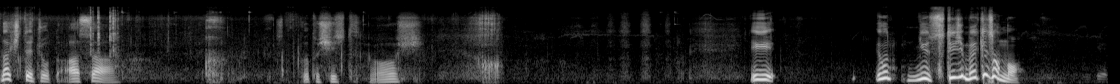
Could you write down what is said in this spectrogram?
낚싯대 줬다. 아싸. 크, 그것도 시스트. 어씨. 이게, 이건, 니 스티지 몇 개 샀노? 개.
